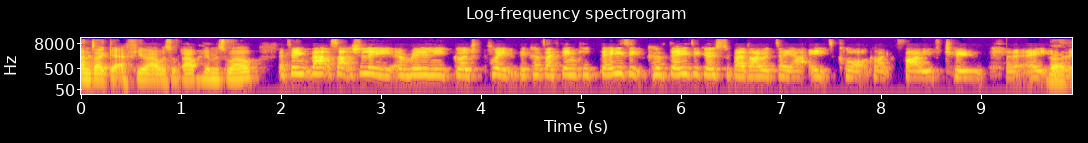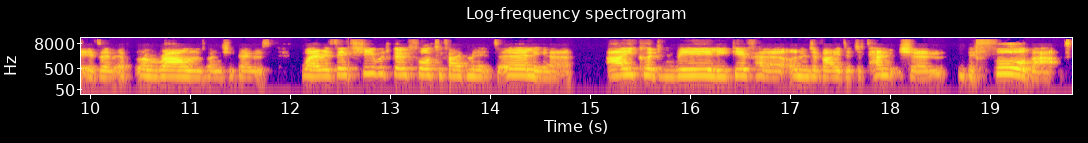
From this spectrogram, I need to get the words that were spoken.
and I get a few hours without him as well. I think that's actually a really good point because I think if Daisy, because Daisy goes to bed, I would say at eight o'clock, like five to eight yeah. is, is a, a, around when she goes. Whereas if she would go 45 minutes earlier, I could really give her undivided attention before that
